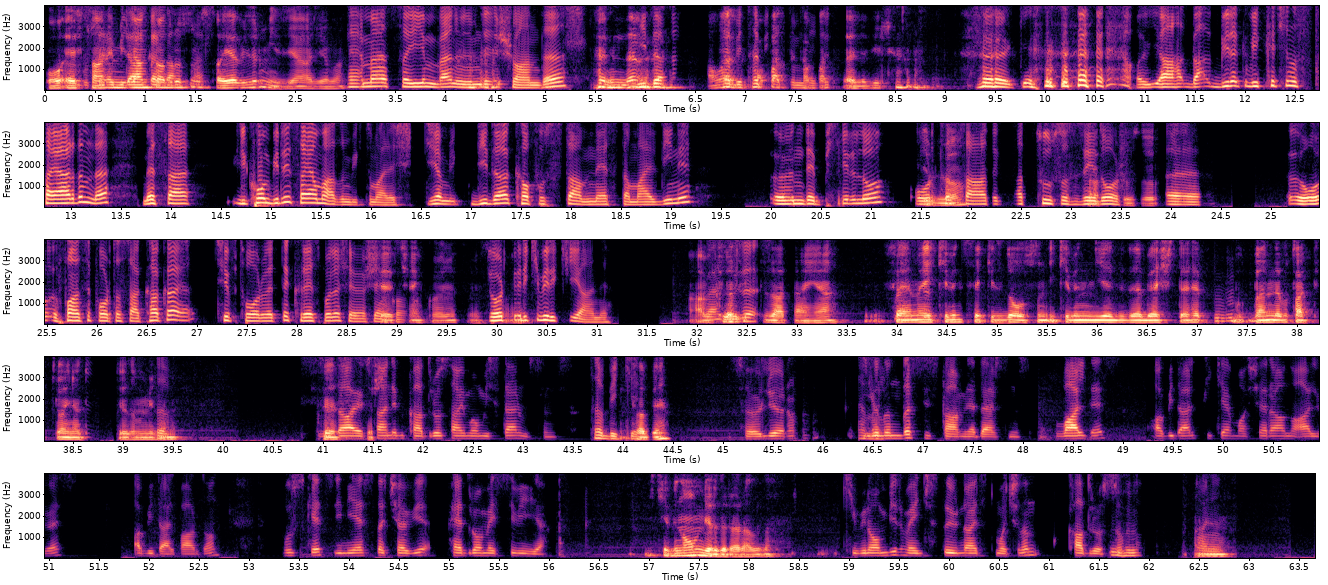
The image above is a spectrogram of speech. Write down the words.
O efsane Milan kadrosunu kazandılar. sayabilir miyiz ya acaba? Hemen sayayım ben önümde şu anda. Önünde mi? Dida. Ama Tabii, tabii. kapat kapat öyle değil. Ya ben bir, birkaçını sayardım da mesela ilk 11'i sayamazdım büyük ihtimalle. Dida, Cafu, Stam, Nesta, Maldini. Önde Pirlo. Orta Pirlo. sahada Gattuso. Gattuso. Ee, o- ofansif orta saha Kaka. Çift forvette Crespo ile Shevchenko. Şevçenko ile. 4-1-2-1-2 yani. Abi Ben klasikti size- zaten ya. FM Mesela- 2008'de olsun, 2007'de, 5'te hep bu- ben de bu taktikle oynatıyordum bir Tabii. Size daha Klasiktir. efsane bir kadro saymamı ister misiniz? Tabii ki. Tabii. Söylüyorum. Hemen. Yılında siz tahmin edersiniz. Valdes, Abidal, Pique, Mascherano, Alves, Abidal pardon. Busquets, Iniesta, Xavi, Pedro Messi, Villa. 2011'dir herhalde. 2011 Manchester United maçının kadrosu. Hı hı. Aynen.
